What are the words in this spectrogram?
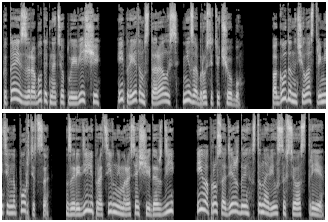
пытаясь заработать на теплые вещи и при этом старалась не забросить учебу. Погода начала стремительно портиться, зарядили противные моросящие дожди, и вопрос одежды становился все острее.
